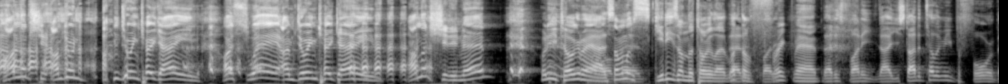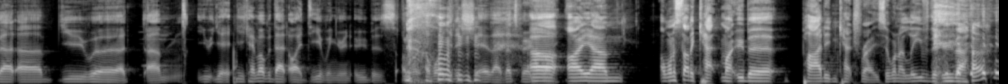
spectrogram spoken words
I'm not shit. I'm doing I'm doing cocaine. I swear, I'm doing cocaine. I'm not shitting, man. What are you talking about? Oh, Someone man. left skitties on the toilet. What the funny. frick, man? That is funny. No, you started telling me before about uh, you were um, you, you you came up with that idea when you're in Ubers. I want, I want you to share that. That's very. Uh. I um, I want to start a cat my Uber pardon catchphrase. So when I leave the Uber,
